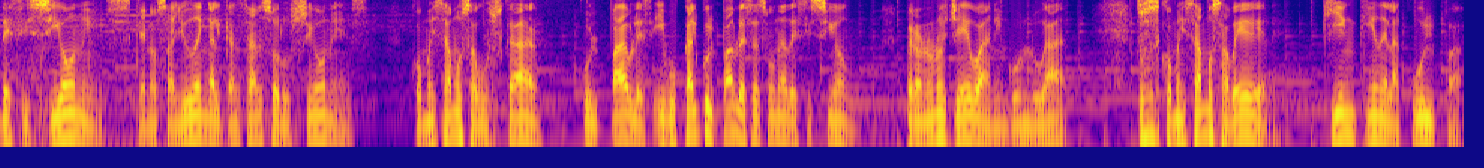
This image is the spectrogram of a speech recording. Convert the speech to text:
decisiones que nos ayuden a alcanzar soluciones, comenzamos a buscar culpables y buscar culpables es una decisión, pero no nos lleva a ningún lugar. Entonces comenzamos a ver quién tiene la culpa,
